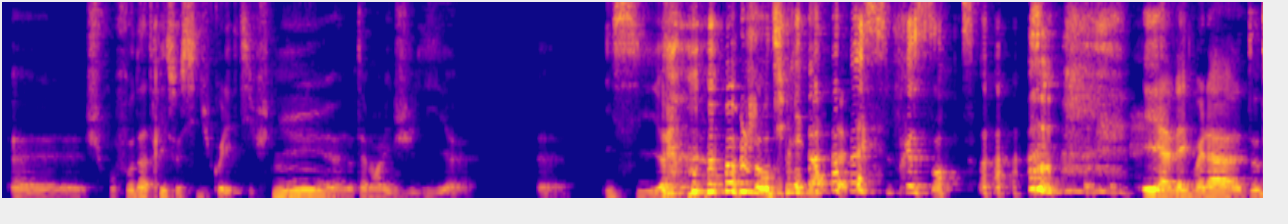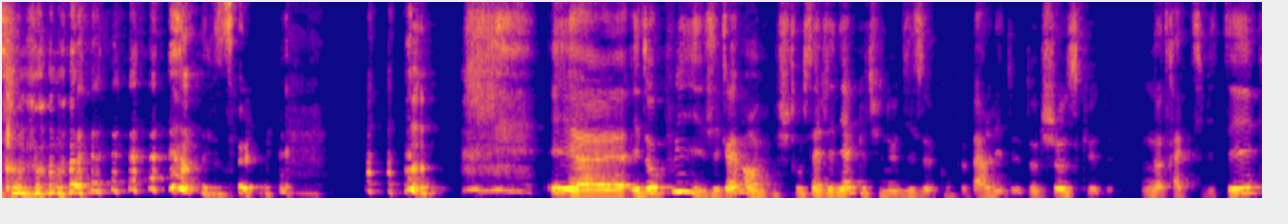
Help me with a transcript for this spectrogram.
je suis cofondatrice aussi du collectif Nu, notamment avec Julie ici aujourd'hui. Présente. ici présente. Et avec, voilà, d'autres membres. Désolée. Et, euh, et, donc oui, j'ai quand même, je trouve ça génial que tu nous dises qu'on peut parler d'autres choses que de notre activité.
